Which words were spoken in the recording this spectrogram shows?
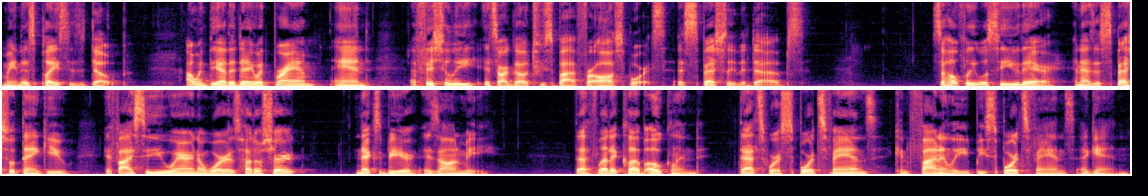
I mean, this place is dope. I went the other day with Bram, and officially, it's our go to spot for all sports, especially the dubs. So hopefully, we'll see you there. And as a special thank you, if I see you wearing a Warriors Huddle shirt, next beer is on me. The Athletic Club Oakland, that's where sports fans can finally be sports fans again.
